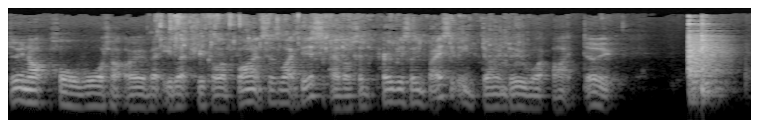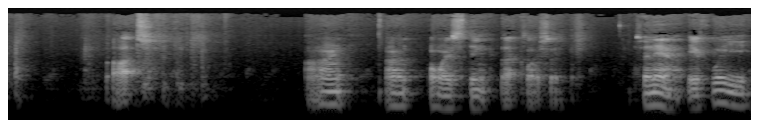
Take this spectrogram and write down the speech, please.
Do not pour water over electrical appliances like this. As I said previously, basically don't do what I do. But I don't, I don't always think that closely. So now, if we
